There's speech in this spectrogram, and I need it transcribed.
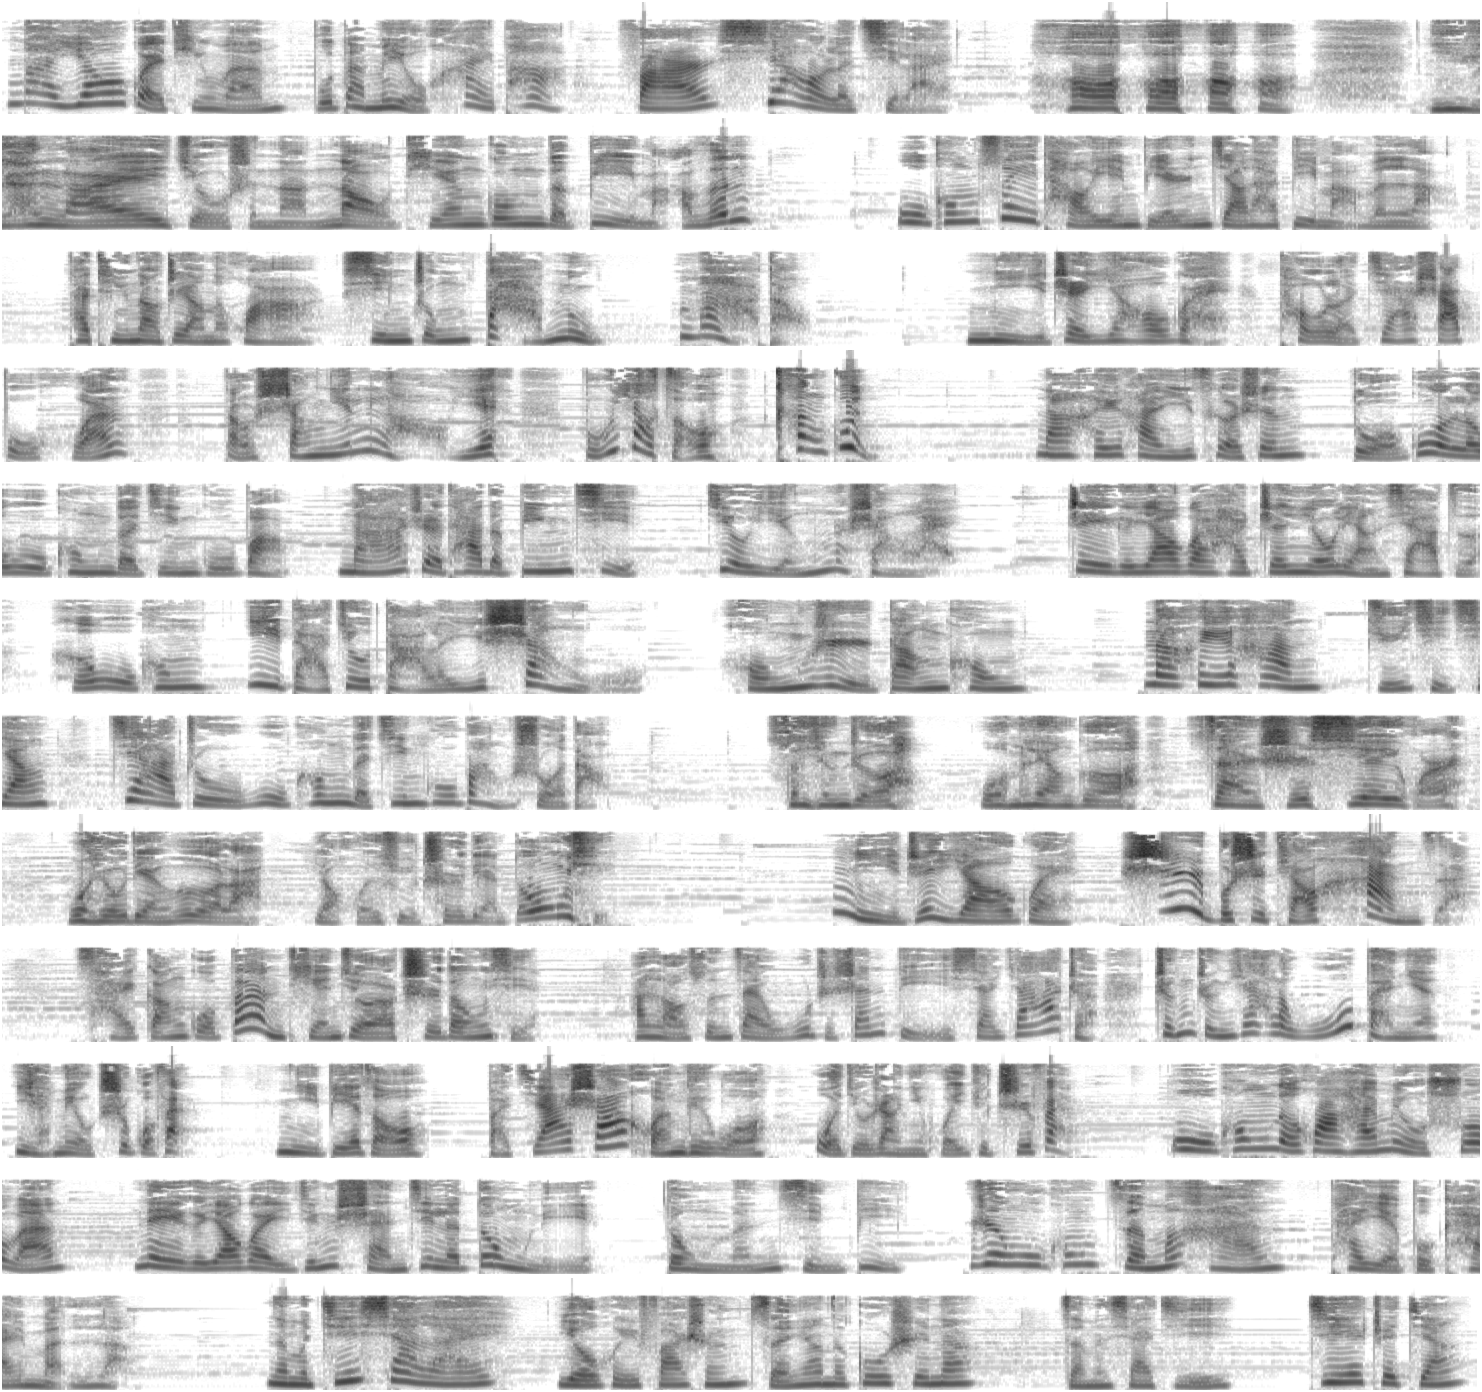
那妖怪听完，不但没有害怕，反而笑了起来，哈哈哈哈！你原来就是那闹天宫的弼马温，悟空最讨厌别人叫他弼马温了。他听到这样的话，心中大怒，骂道：“你这妖怪，偷了袈裟不还，倒伤你老爷！不要走，看棍！”那黑汉一侧身，躲过了悟空的金箍棒，拿着他的兵器就迎了上来。这个妖怪还真有两下子。和悟空一打就打了一上午，红日当空，那黑汉举起枪架住悟空的金箍棒，说道：“孙行者，我们两个暂时歇一会儿，我有点饿了，要回去吃点东西。”你这妖怪是不是条汉子？才刚过半天就要吃东西？俺老孙在五指山底下压着，整整压了五百年。也没有吃过饭，你别走，把袈裟还给我，我就让你回去吃饭。悟空的话还没有说完，那个妖怪已经闪进了洞里，洞门紧闭，任悟空怎么喊，他也不开门了。那么接下来又会发生怎样的故事呢？咱们下集接着讲。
